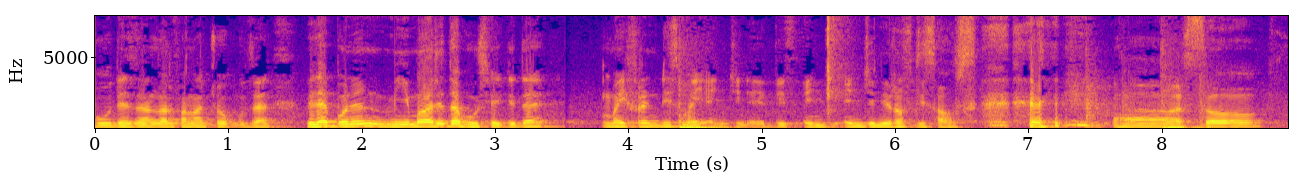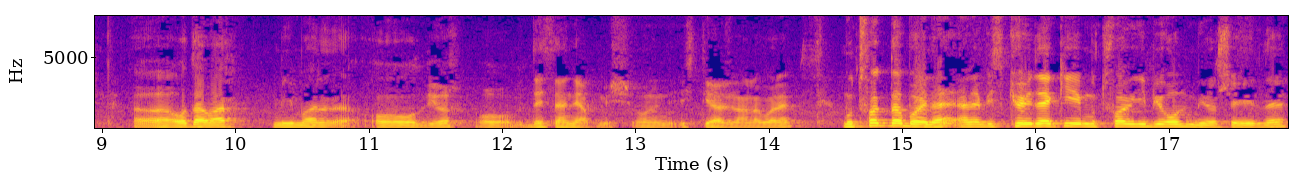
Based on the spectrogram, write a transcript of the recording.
Bu desenler falan çok güzel. Bir de bunun mimari de bu şekilde. My friend is my engineer, this en- engineer of this house. Uh, so uh, o da var. Mimar o oluyor. O desen yapmış. Onun ihtiyacına göre. Mutfak da böyle. Yani biz köydeki mutfak gibi olmuyor şehirde.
